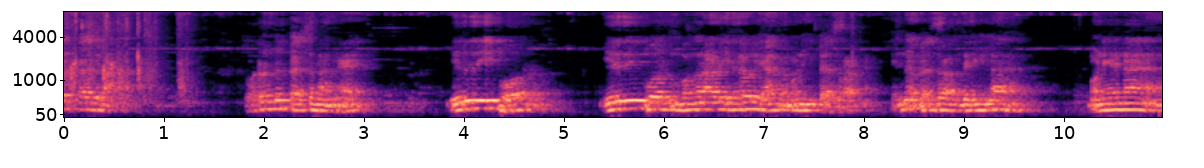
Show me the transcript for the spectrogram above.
பேசினாங்க தொடர்ந்து இறுதி போர் இறுதி போருக்கு முதல் நாள் இரவு ஏழரை மணிக்கு பேசுறாங்க. என்ன பேசுறாங்க தெரியுங்களா? மணி என்ன?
